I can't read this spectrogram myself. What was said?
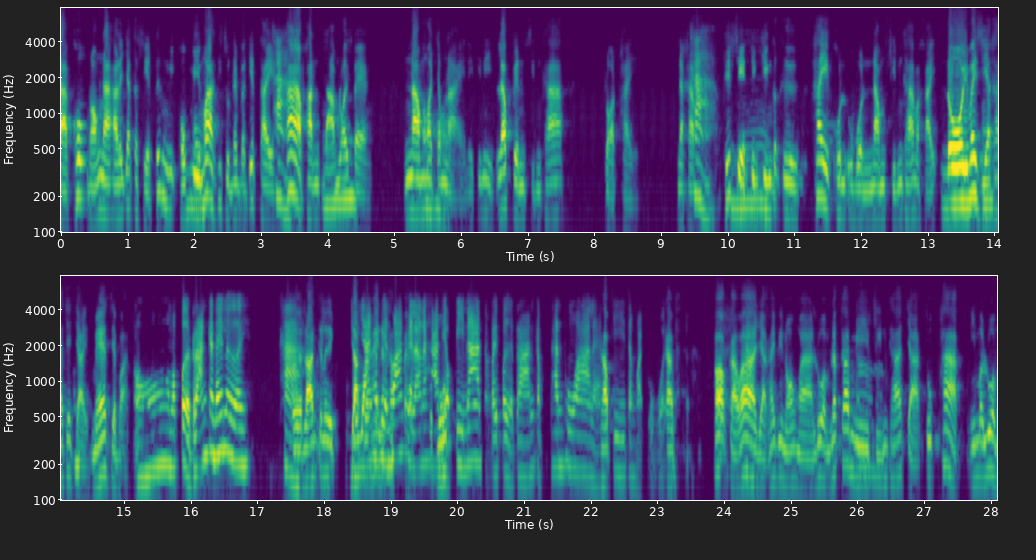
จากโคกหนองนาอารยเกษตร ซึ่งมีผมมีมากที่สุดในประเทศไทยค่ะ5,300 แปลง นำมาโอ้โหจำหน่ายในที่นี่แล้วเป็นสินค้าปลอดภัยนะครับ ค่ะพิเศษจริง ๆ ก็คือให้คนอุบลนำสินค้ามาขาย โดยไม่เสียค่าใช้จ่ายแม้แต่บาทอ๋อ มาเปิดร้านกันได้เลย ค่ะเปิดร้านกันเลยเดี๋ยวย้ายไว้ทะเบียนให้บ้านไปแล้วนะคะแปเดี๋ยวปีหน้าจะไปเปิดร้านกับท่านผู้ว่าแหละครับที่จังหวัดอุบล ครับ ก็กล่าวว่าค่ะอยากให้พี่น้องมาร่วม แล้วก็มีอ่าสินค้าจากทุกภาคนี้มาร่วม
